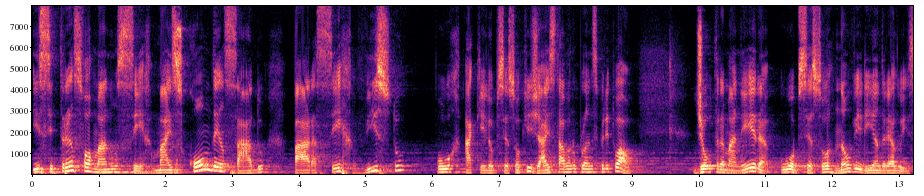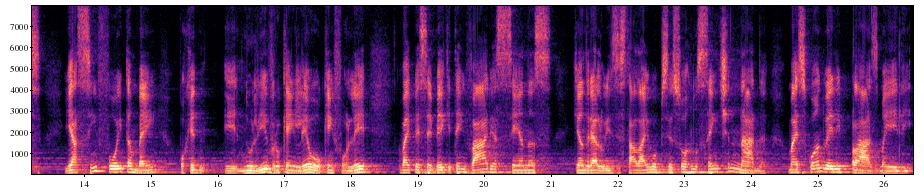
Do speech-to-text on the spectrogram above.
e se transformar num ser mais condensado para ser visto por aquele obsessor que já estava no plano espiritual. De outra maneira, o obsessor não viria André Luiz. E assim foi também, porque no livro, quem leu ou quem for ler, vai perceber que tem várias cenas que André Luiz está lá e o obsessor não sente nada. Mas quando ele plasma, ele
